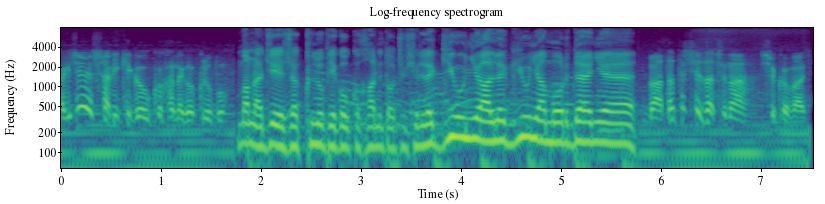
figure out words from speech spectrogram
A gdzie jest szalik jego ukochanego klubu? Mam nadzieję, że klub jego ukochany to oczywiście Legiunia, Legiunia, mordenie. Beata też się zaczyna szykować.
